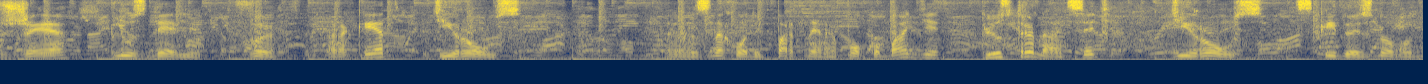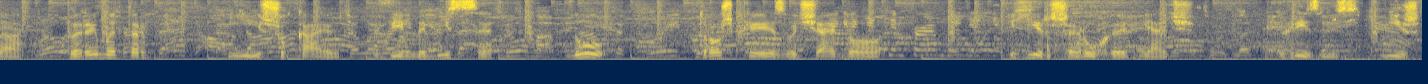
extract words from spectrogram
вже плюс 9 в ракет. Ді Роуз знаходить партнера по команді. Плюс 13. Ді Роуз скидує знову на периметр і шукають вільне місце. Ну, трошки, звичайно, гірше рухає м'яч Грізліс, ніж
